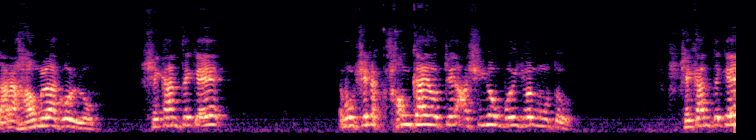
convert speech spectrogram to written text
তারা হামলা করল। সেখান থেকে এবং সেটা সংখ্যায় হচ্ছে আশি নব্বই জন মতো। সেখান থেকে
